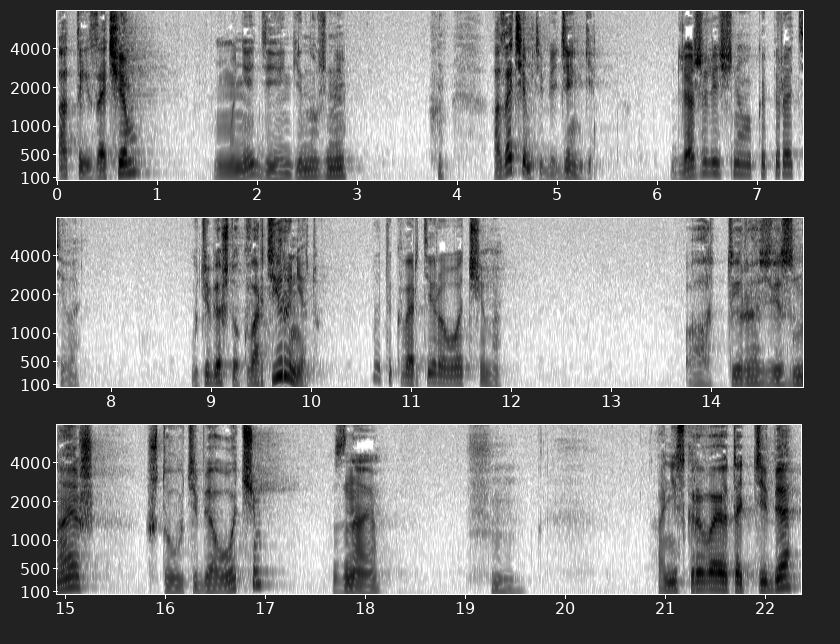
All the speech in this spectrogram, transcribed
А ты зачем? Мне деньги нужны А зачем тебе деньги? для жилищного кооператива. У тебя что, квартиры нет? Это квартира отчима. А ты разве знаешь, что у тебя отчим? Знаю. Они скрывают от тебя,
